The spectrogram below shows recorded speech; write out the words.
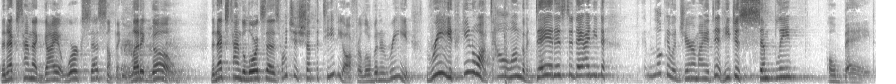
The next time that guy at work says something, let it go. The next time the Lord says, Why don't you shut the TV off for a little bit and read? Read. You know what? how long of a day it is today? I need to. Look at what Jeremiah did. He just simply obeyed.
